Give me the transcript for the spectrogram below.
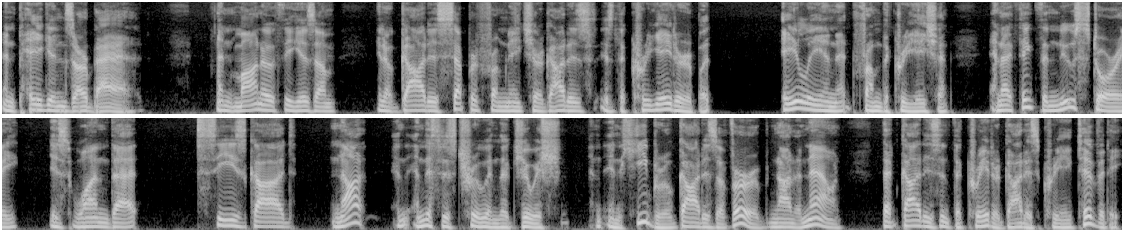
and pagans are bad. And monotheism, you know, God is separate from nature. God is is the creator, but alien from the creation. And I think the new story is one that sees God not, and, and this is true in the Jewish, in, in Hebrew, God is a verb, not a noun, that God isn't the creator, God is creativity.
